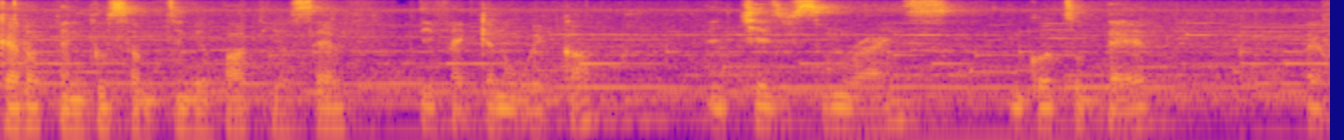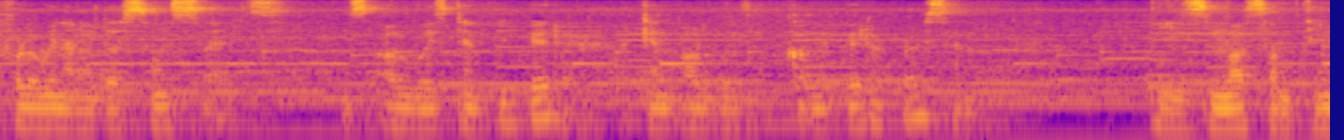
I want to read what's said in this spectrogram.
Get up and do something about yourself. If I can wake up and chase the sunrise and go to bed by following another sunset, it always can be better. I can always become a better person. It's not something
